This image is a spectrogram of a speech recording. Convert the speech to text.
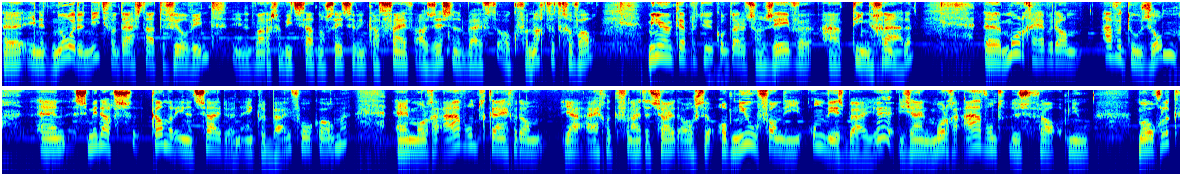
Eh, in het noorden niet, want daar staat te veel wind. In het Waddengebied staat nog steeds de windkracht 5 à 6... en dat blijft ook vannacht het geval. Minimumtemperatuur komt uit zo'n 7 à 10 graden. Eh, morgen hebben we dan af en toe zon. En smiddags kan er in het zuiden een enkele bui voorkomen. En morgenavond krijgen we dan ja, eigenlijk vanuit het zuidoosten... opnieuw van die onweersbuien. Die zijn morgenavond dus vooral opnieuw mogelijk.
